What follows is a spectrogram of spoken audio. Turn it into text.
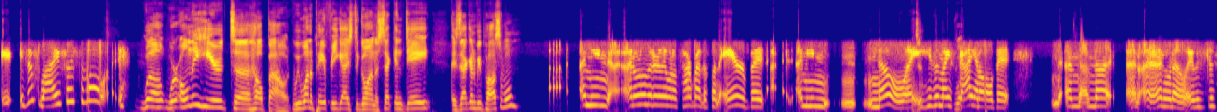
is this live? First of all, Well, we're only here to help out. We want to pay for you guys to go on a second date. Is that going to be possible? I mean, I don't know that I really want to talk about this on air, but I, I mean, n- no, I, he's a nice guy and all, but I'm, I'm not. I, I don't know. It was just.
